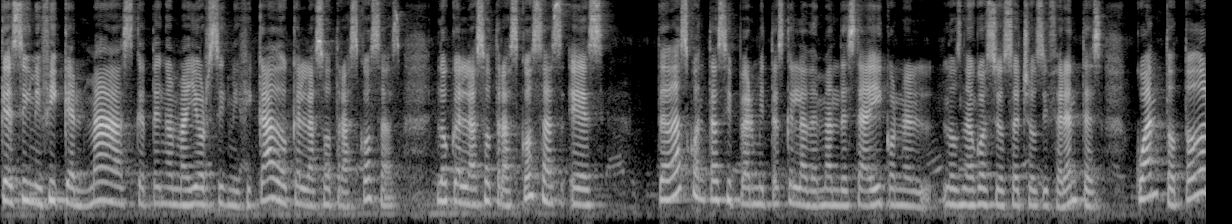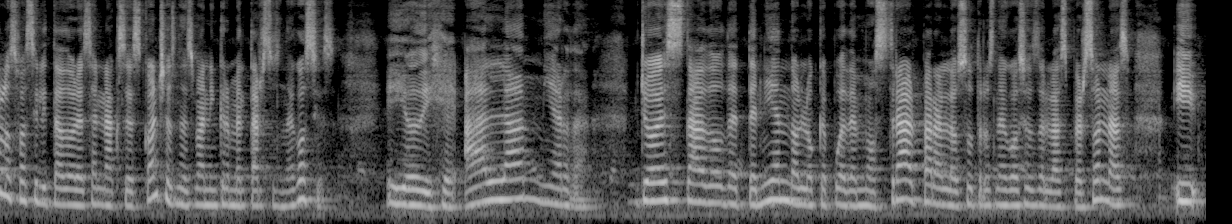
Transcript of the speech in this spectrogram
que signifiquen más, que tengan mayor significado que las otras cosas. Lo que las otras cosas es ¿Te das cuenta si permites que la demanda esté ahí con los negocios hechos diferentes? ¿Cuánto todos los facilitadores en Access Consciousness van a incrementar sus negocios? Y yo dije, a la mierda. Yo he estado deteniendo lo que puede mostrar para los otros negocios de las personas y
